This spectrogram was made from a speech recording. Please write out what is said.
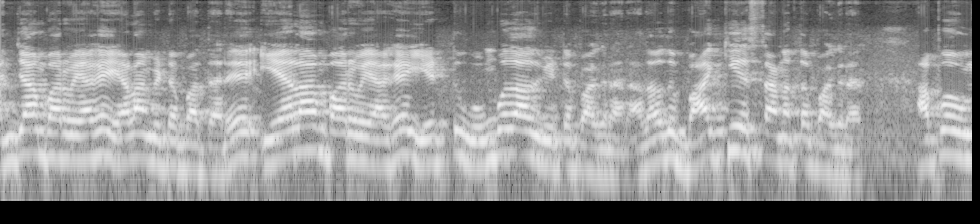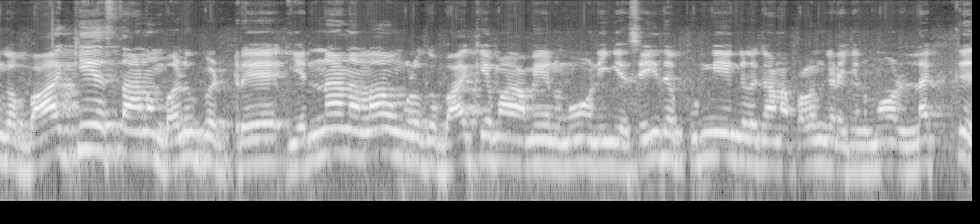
அஞ்சாம் பார்வையாக ஏழாம் வீட்டை பார்த்தாரு. ஏழாம் பார்வையாக எட்டு ஒன்பதாவது வீட்டை பார்க்குறாரு. அதாவது பாக்கியஸ்தானத்தை பார்க்குறாரு. அப்போது உங்கள் பாக்கியஸ்தானம் வலுப்பெற்று என்னென்னலாம் உங்களுக்கு பாக்கியமாக அமையணுமோ நீங்கள் செய்த புண்ணியங்களுக்கான பலன் கிடைக்கணுமோ லக்கு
